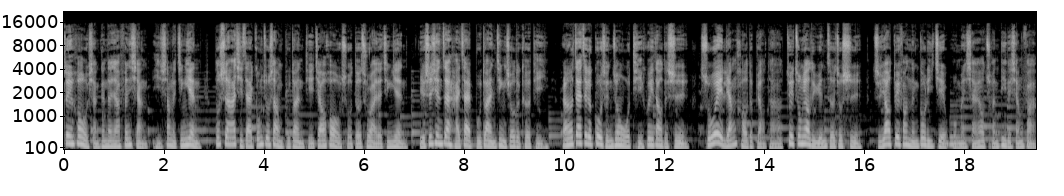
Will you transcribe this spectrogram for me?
最后想跟大家分享，以上的经验都是阿奇在工作上不断叠交后所得出来的经验，也是现在还在不断进修的课题。然而在这个过程中，我体会到的是，所谓良好的表达，最重要的原则就是，只要对方能够理解我们想要传递的想法。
